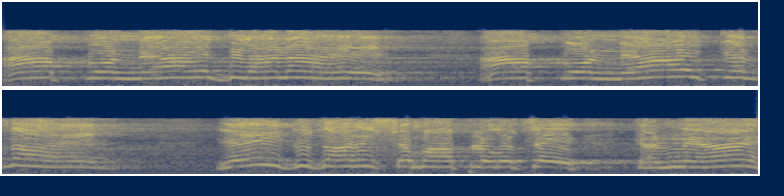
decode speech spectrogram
आपको न्याय दिलाना है, आपको न्याय करना है। यही गुजारिश हम आप लोगों से करने आए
